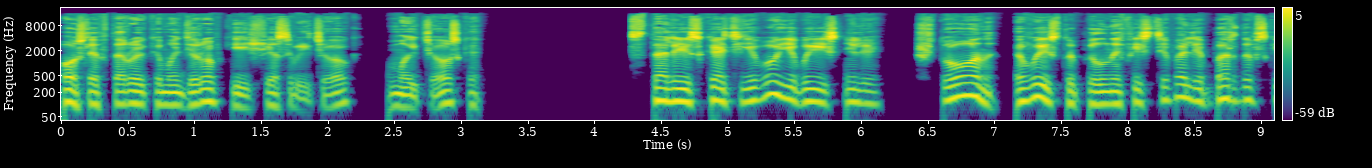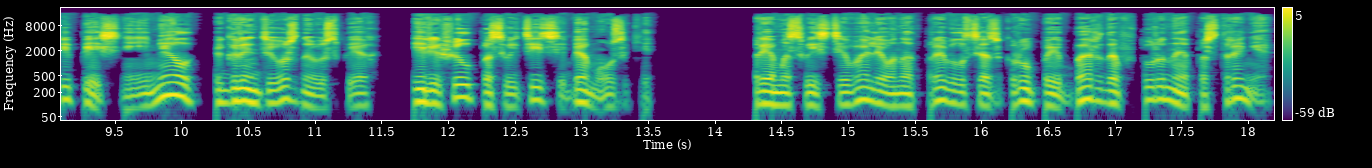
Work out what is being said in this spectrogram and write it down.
После второй командировки исчез Витек, мой тезка. Стали искать его и выяснили, что он выступил на фестивале бардовской песни, имел грандиозный успех и решил посвятить себя музыке. Прямо с фестиваля он отправился с группой бардов в турне по стране.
